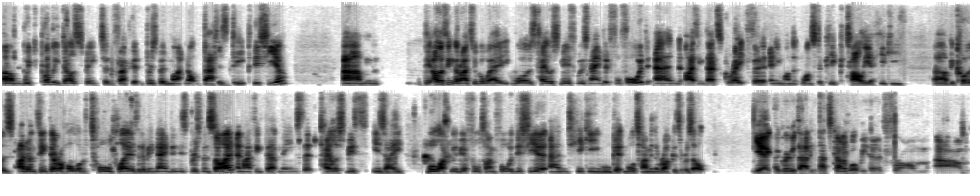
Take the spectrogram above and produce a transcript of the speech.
um, which probably does speak to the fact that Brisbane might not bat as deep this year. Um, the other thing that I took away was Taylor Smith was named at full forward, and I think that's great for anyone that wants to pick Tahlia Hickey. Uh, because I don't think there are a whole lot of tall players that have been named in this Brisbane side, and I think that means that Taylor Smith is a more likely to be a full time forward this year, and Hickey will get more time in the ruck as a result. Yeah, agree with that. And that's kind of what we heard from um,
